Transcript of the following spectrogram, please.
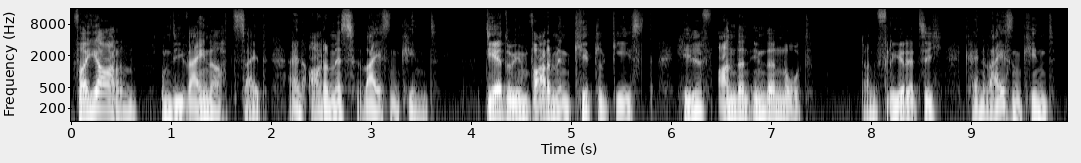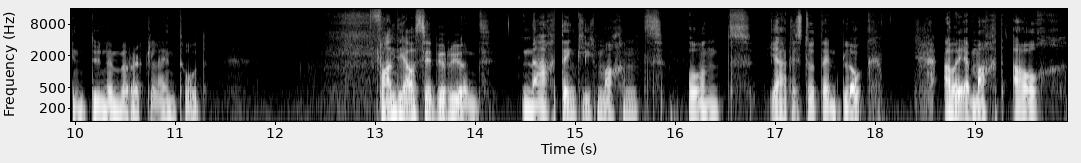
vor Jahren um die Weihnachtszeit ein armes Waisenkind. Der du im warmen Kittel gehst, hilf andern in der Not. Dann frieret sich kein Waisenkind in dünnem Röcklein tot. Fand ich auch sehr berührend. Nachdenklich machend und ja, das tut dein Blog. Aber er macht auch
